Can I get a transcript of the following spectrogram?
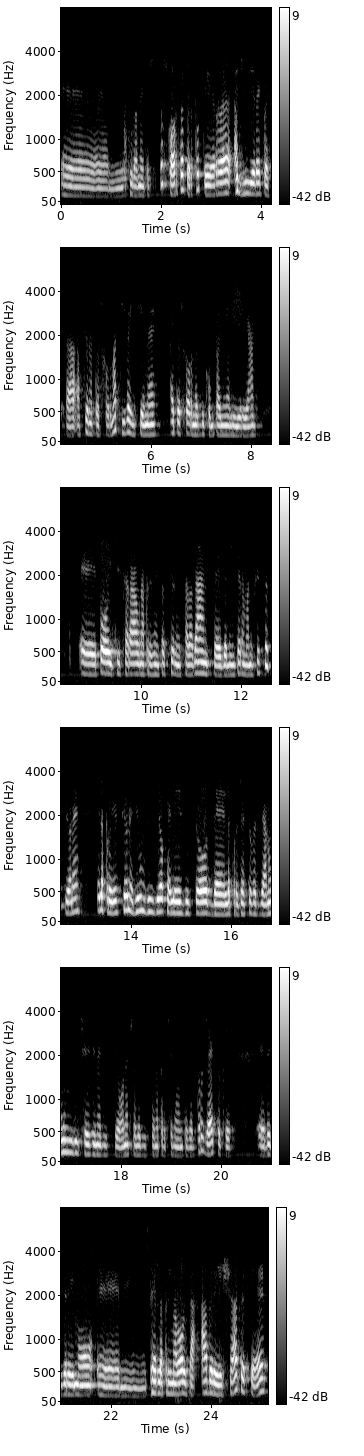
eh, naturalmente sotto scorta per poter agire questa azione performativa insieme ai performer di Compagnia Liria. Eh, poi ci sarà una presentazione in sala danze dell'intera manifestazione e la proiezione di un video che è l'esito del progetto Verziano undicesima edizione, cioè l'edizione precedente del progetto che eh, vedremo ehm, per la prima volta a Brescia perché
